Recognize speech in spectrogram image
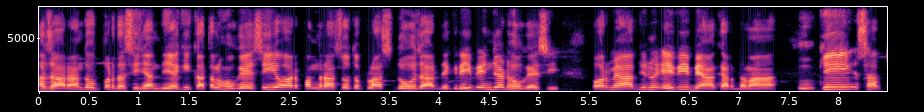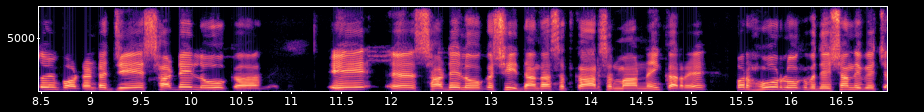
ਹਜ਼ਾਰਾਂ ਤੋਂ ਉੱਪਰ ਦੱਸੀ ਜਾਂਦੀ ਹੈ ਕਿ ਕਤਲ ਹੋ ਗਏ ਸੀ ਔਰ 1500 ਤੋਂ ਪਲੱਸ 2000 ਦੇ ਕਰੀਬ ਇੰਜਰਡ ਹੋ ਗਏ ਸੀ ਔਰ ਮੈਂ ਆਪ ਜੀ ਨੂੰ ਇਹ ਵੀ ਬਿਆਨ ਕਰ ਦਵਾਂ। ਕਿ ਸਭ ਤੋਂ ਇੰਪੋਰਟੈਂਟ ਜੇ ਸਾਡੇ ਲੋਕ ਇਹ ਸਾਡੇ ਲੋਕ ਸ਼ਹੀਦਾਂ ਦਾ ਸਤਿਕਾਰ ਸਨਮਾਨ ਨਹੀਂ ਕਰ ਰਹੇ ਪਰ ਹੋਰ ਲੋਕ ਵਿਦੇਸ਼ਾਂ ਦੇ ਵਿੱਚ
